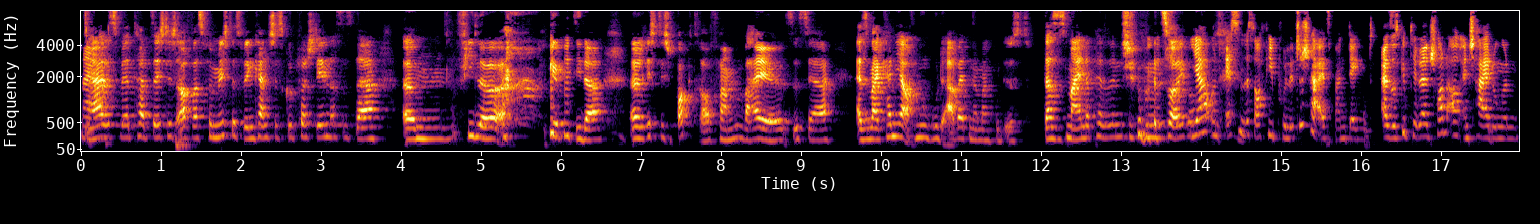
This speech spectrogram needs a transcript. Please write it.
Ja, das wäre tatsächlich auch was für mich, deswegen kann ich das gut verstehen, dass es da ähm, viele gibt, die da äh, richtig Bock drauf haben, weil es ist ja, also man kann ja auch nur gut arbeiten, wenn man gut isst. Das ist meine persönliche Überzeugung. Ja, und Essen ist auch viel politischer, als man denkt. Also es gibt ja dann schon auch Entscheidungen,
